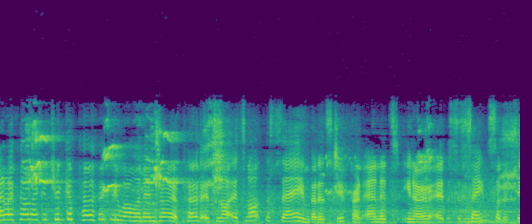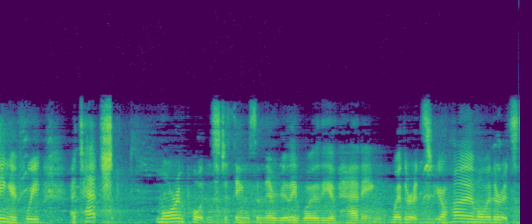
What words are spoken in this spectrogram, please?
And I found I could drink it perfectly well and enjoy it perfect. It's not it's not the same, but it's different, and it's you know it's the same mm. sort of thing. If we attach more importance to things than they're really worthy of having, whether it's mm. your home or whether it's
